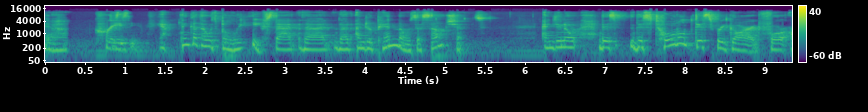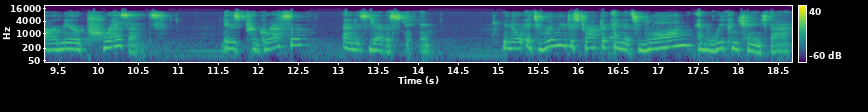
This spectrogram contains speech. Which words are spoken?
Yeah. Crazy. yeah. Think of those beliefs that that that underpin those assumptions. And you know, this this total disregard for our mere presence is progressive and it's devastating. You know, it's really destructive and it's wrong, and we can change that.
